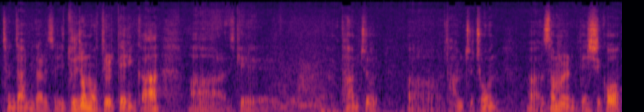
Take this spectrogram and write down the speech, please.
전자입니다. 그래서 이 두 종목 드릴 테니까 어, 이렇게 다음 주 어, 다음 주 좋은 어, 선물 되시고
